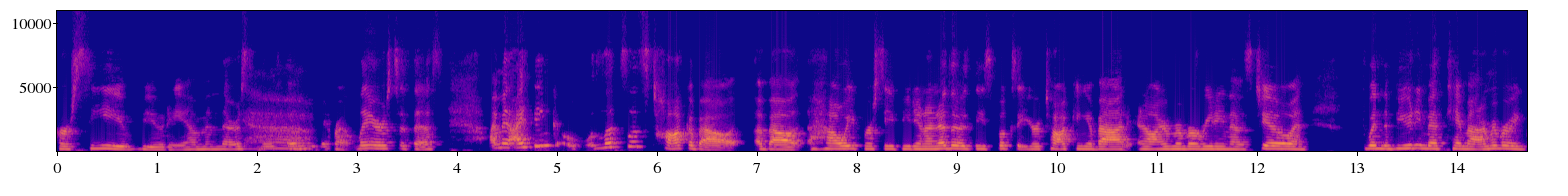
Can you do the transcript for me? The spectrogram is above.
perceive beauty. I mean, there's, yeah. there's so many different layers to this. I mean, I think let's let's talk about about how we perceive beauty. And I know there's these books that you're talking about, and I remember reading those too. And when the beauty myth came out i remember being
